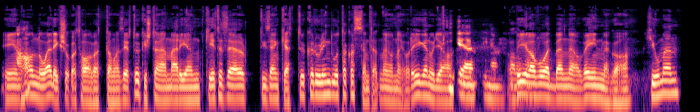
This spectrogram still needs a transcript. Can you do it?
Én Aha. annó elég sokat hallgattam, azért ők is talán már ilyen 2012 körül indultak, azt hiszem, tehát nagyon-nagyon régen, ugye a, igen, igen, a Béla volt benne, a Wayne, meg a Human,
